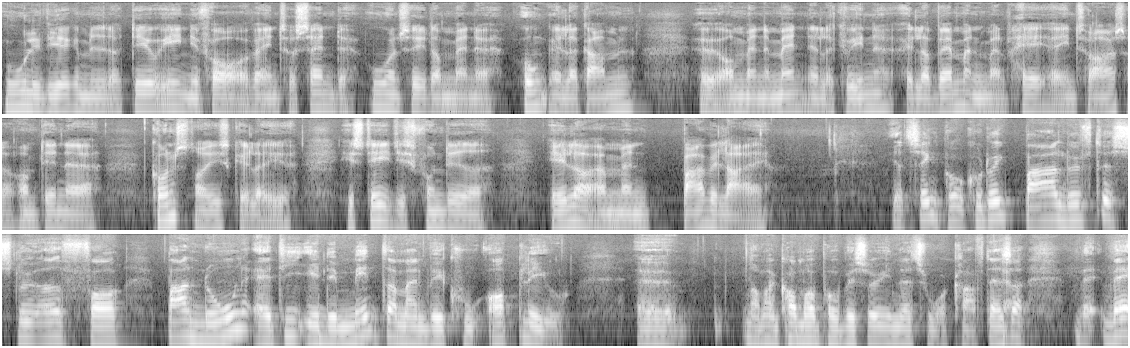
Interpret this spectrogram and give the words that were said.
mulige virkemidler. Det er jo egentlig for at være interessante, uanset om man er ung eller gammel, øh, om man er mand eller kvinde, eller hvad man man have af interesser, om den er kunstnerisk eller æstetisk funderet, eller om man bare vil lege. Jeg tænkte på, kunne du ikke bare løfte sløret for bare nogle af de elementer, man vil kunne opleve, øh, når man kommer på besøg i Naturkraft? Altså, ja. hvad, hvad,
